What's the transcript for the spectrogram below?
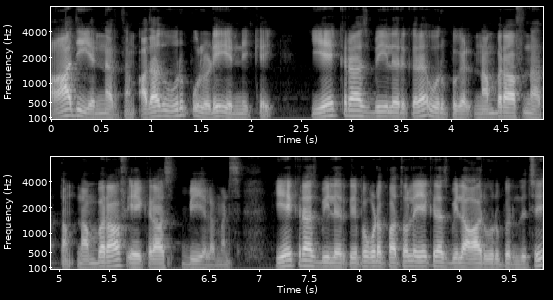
ஆதி என்ன அர்த்தம்? அதாவது உறுப்புகளுடைய எண்ணிக்கை. ஏ கிராஸ் பியில் இருக்கிற உறுப்புகள் நம்பர் ஆஃப்னு அர்த்தம். Number of A cross B elements A cross பியில் இருக்குது இப்போ கூட பார்த்தோம்ல ஏ கிராஸ் பியில் ஆறு உறுப்பு இருந்துச்சு.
